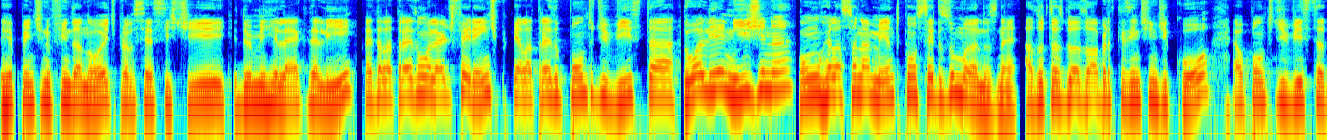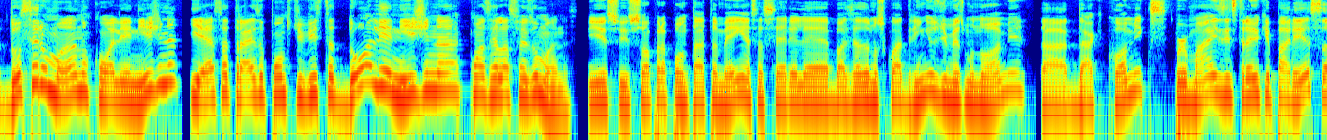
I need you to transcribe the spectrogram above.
de repente no fim da noite, para você assistir e dormir relax ali. Mas ela traz um olhar diferente, porque ela traz o ponto de vista do alienígena com um relacionamento com os seres humanos, né? As outras duas obras que a gente indicou é o ponto de vista do ser humano humano com o alienígena e essa traz o ponto de vista do alienígena com as relações humanas. Isso, e só para apontar também, essa série é baseada nos quadrinhos de mesmo nome, da Dark Comics. Por mais estranho que pareça,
